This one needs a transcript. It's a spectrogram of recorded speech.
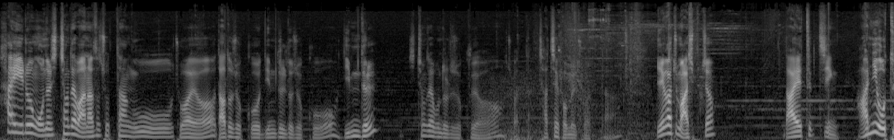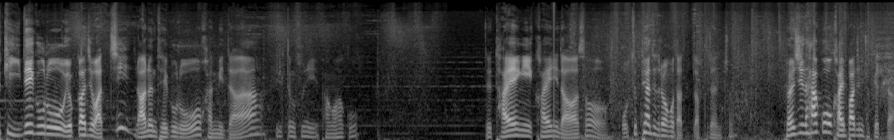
하이룽 오늘 시청자 많아서 좋당. 우 좋아요. 나도 좋고 님들도 좋고. 님들? 시청자분들도 좋고요. 좋았다. 자체 검을 좋았다. 얘가 좀 아쉽죠? 나의 특징. 아니 어떻게 이 덱으로 여기까지 왔지? 라는 덱으로 갑니다. 1등 순위 방어하고. 근데 다행히 가인이 나와서 어, 트피한테 들어간 거 나, 나쁘지 않죠? 변신하고 가인 빠지면 좋겠다.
